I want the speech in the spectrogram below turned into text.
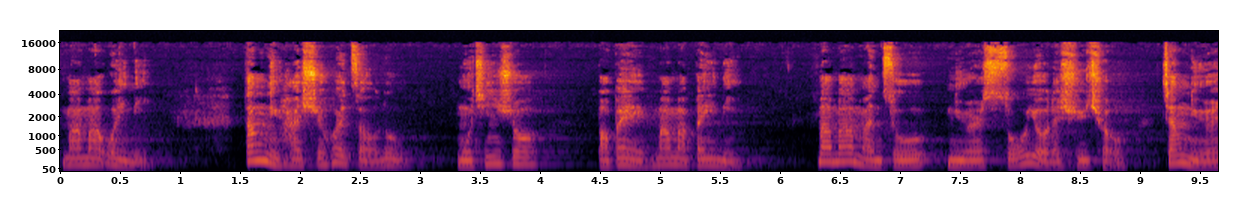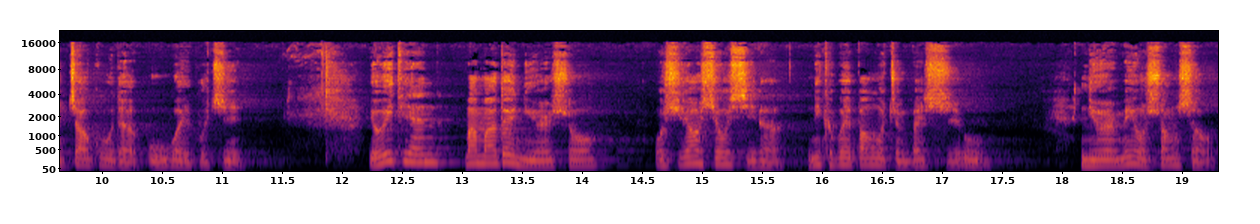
妈妈喂你。”当女孩学会走路，母亲说：“宝贝，妈妈背你。”妈妈满足女儿所有的需求，将女儿照顾得无微不至。有一天，妈妈对女儿说：“我需要休息了，你可不可以帮我准备食物？”女儿没有双手，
